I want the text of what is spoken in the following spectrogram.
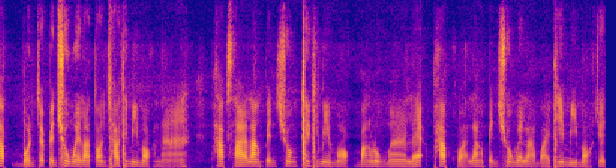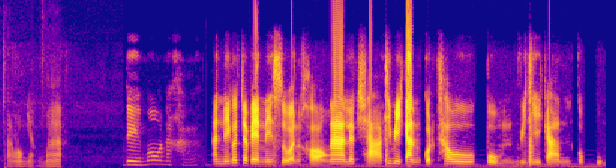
าพบนจะเป็นช่วงเวลาตอนเช้าที่มีหมอกหนา ภาพซ้ายล่างเป็นช่วงเที่ยงที่มีหมอกบางลงมา และภาพขวาล่างเป็นช่วงเวลาบ่ายที่มีหมอกเจือจางลงอย่างมาก เดโมนะคะ อันนี้ก็จะเป็นในส่วนของหน้าเลือกฉากที่มีการกดเข้าปุ่มวิธีการควบคุม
